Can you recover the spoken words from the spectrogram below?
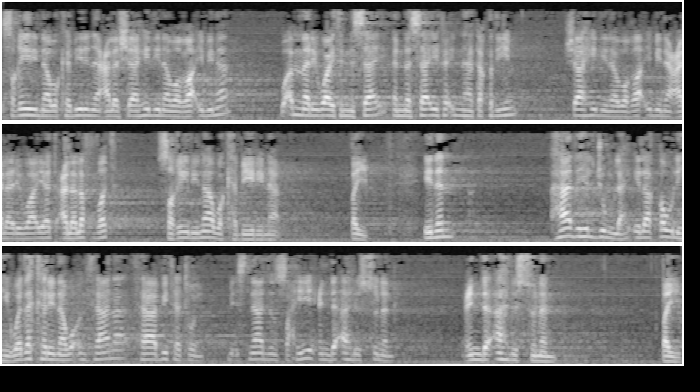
صغيرنا وكبيرنا على شاهدنا وغائبنا وأما رواية النسائي النسائي فإنها تقديم شاهدنا وغائبنا على روايات على لفظة صغيرنا وكبيرنا. طيب. إذا هذه الجملة إلى قوله وذكرنا وأنثانا ثابتة بإسناد صحيح عند أهل السنن. عند أهل السنن. طيب.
